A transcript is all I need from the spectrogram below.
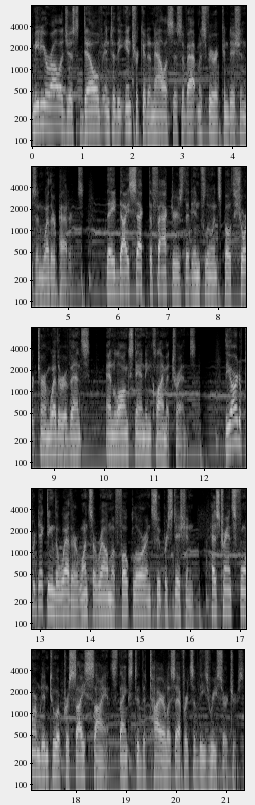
Meteorologists delve into the intricate analysis of atmospheric conditions and weather patterns. They dissect the factors that influence both short-term weather events and long-standing climate trends. The art of predicting the weather, once a realm of folklore and superstition, has transformed into a precise science thanks to the tireless efforts of these researchers.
